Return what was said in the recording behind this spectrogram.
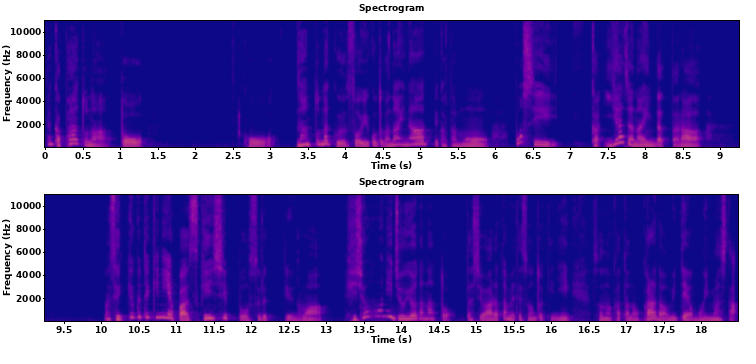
なんかパートナーとこうなんとなくそういうことがないなって方ももしが嫌じゃないんだったら積極的にやっぱスキンシップをするっていうのは非常に重要だなと私は改めてその時にその方のお体を見て思いました。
